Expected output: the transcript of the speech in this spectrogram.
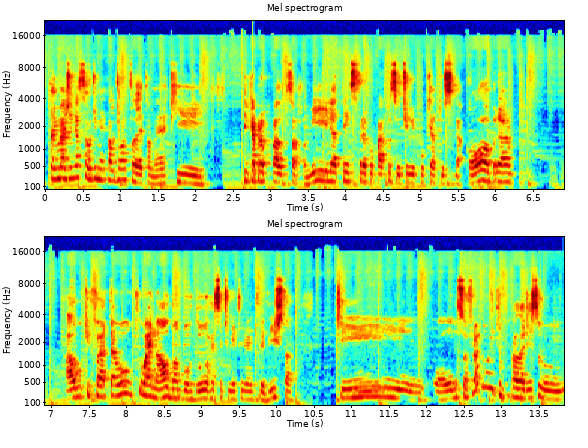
Então imagine a saúde mental de um atleta, né? Que fica preocupado com sua família, tem que se preocupar com seu time porque a torcida cobra. Algo que foi até o que o Ainaldo abordou recentemente em uma entrevista, que é, ele sofreu muito por causa disso.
